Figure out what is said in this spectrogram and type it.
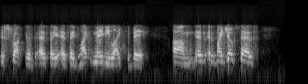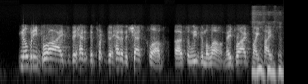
destructive as they as they'd like maybe like to be. Um, as, as my joke says, nobody bribed the head of the, the head of the chess club uh, to leave them alone. They bribed Mike Tyson,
